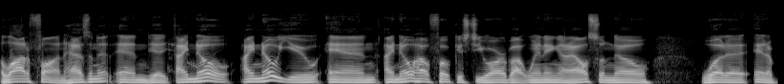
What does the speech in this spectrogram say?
a lot of fun, hasn't it? And uh, I know, I know you, and I know how focused you are about winning. I also know what a, an,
